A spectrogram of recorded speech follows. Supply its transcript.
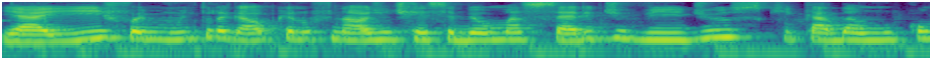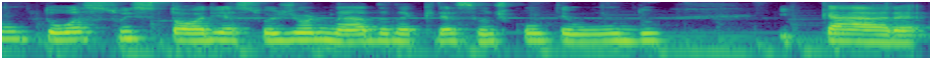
E aí foi muito legal, porque no final a gente recebeu uma série de vídeos que cada um contou a sua história, a sua jornada na criação de conteúdo. E, cara,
